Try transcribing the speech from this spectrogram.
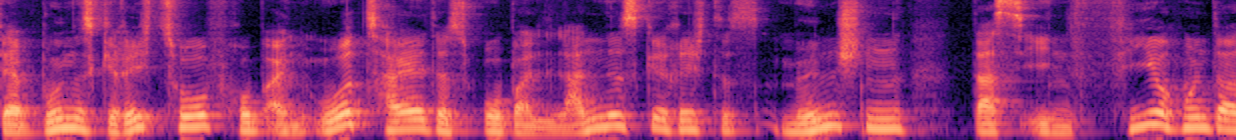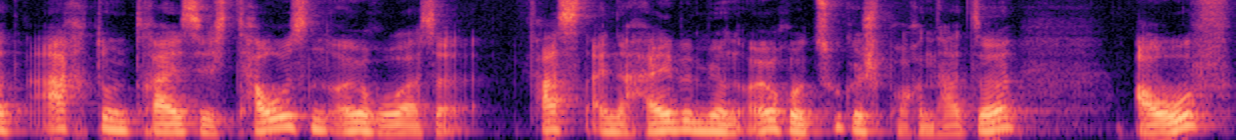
Der Bundesgerichtshof hob ein Urteil des Oberlandesgerichtes München das ihn 438.000 Euro, also fast eine halbe Million Euro zugesprochen hatte, auf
